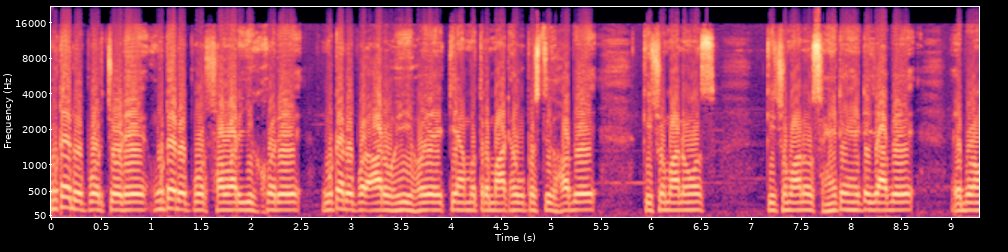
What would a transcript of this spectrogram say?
উটের ওপর চড়ে, উটের উপর সওয়ারি করে, উটের ওপর আরোহী হয়ে কেয়ামতের মাঠে উপস্থিত হবে। কিছু মানুষ কিছু মানুষ হেঁটে হেঁটে যাবে এবং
